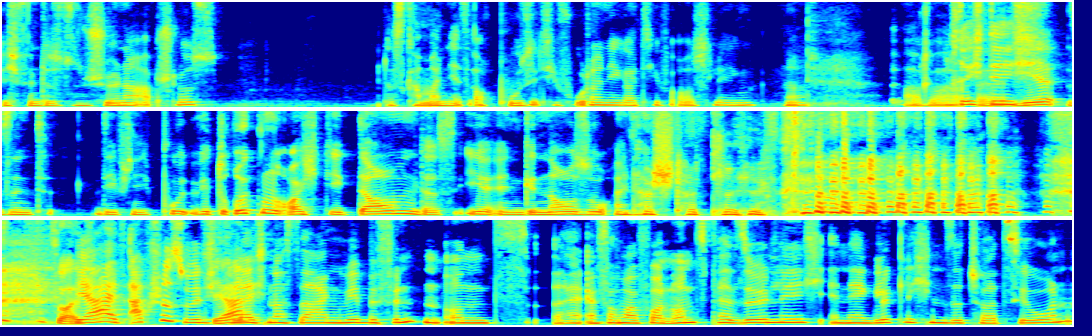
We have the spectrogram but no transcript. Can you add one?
ich finde, das ist ein schöner Abschluss. Das kann man jetzt auch positiv oder negativ auslegen. Ne? Aber Richtig. Äh, wir sind definitiv, wir drücken euch die Daumen, dass ihr in genau so einer Stadt lebt. so als, Ja, als Abschluss würde ich Ja. vielleicht noch sagen, wir befinden uns äh, einfach mal von uns persönlich in der glücklichen Situation,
